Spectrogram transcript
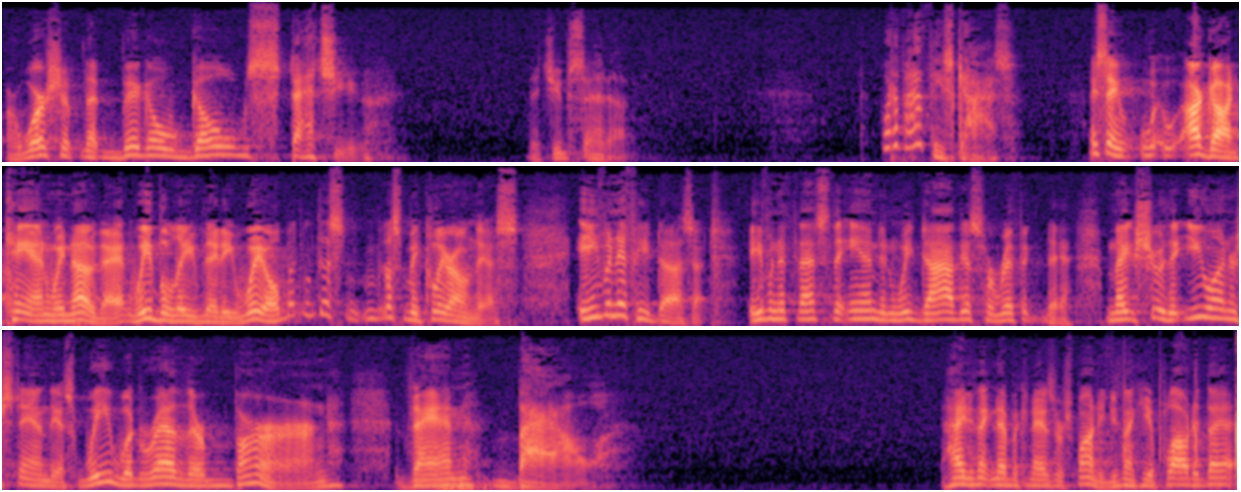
or worship that big old gold statue that you've set up. What about these guys? They say, Our God can, we know that. We believe that He will, but let's, let's be clear on this. Even if He doesn't, even if that's the end and we die this horrific death, make sure that you understand this. We would rather burn than bow. How do you think Nebuchadnezzar responded? Do you think he applauded that?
